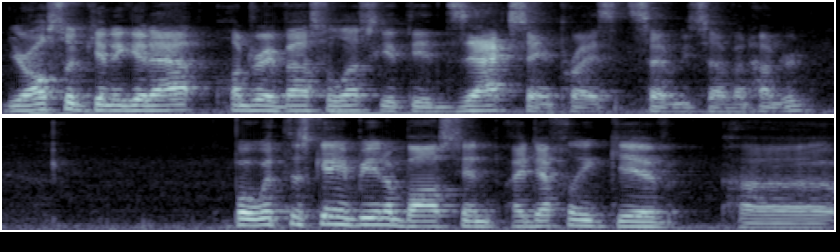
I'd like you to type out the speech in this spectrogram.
You're also going to get at Andrei Vasilevskiy at the exact same price at 7,700. But with this game being in Boston, I definitely give uh,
